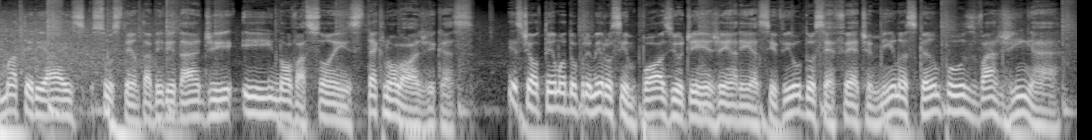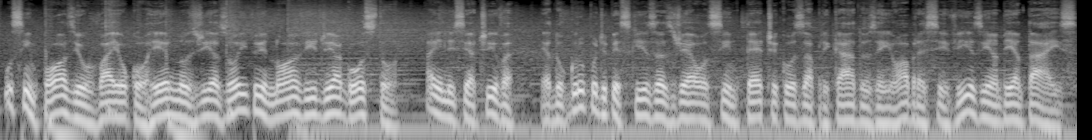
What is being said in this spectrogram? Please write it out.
Materiais, sustentabilidade e inovações tecnológicas. Este é o tema do primeiro simpósio de engenharia civil do Cefet Minas Campus Varginha. O simpósio vai ocorrer nos dias 8 e 9 de agosto. A iniciativa é do Grupo de Pesquisas Geossintéticos Aplicados em Obras Civis e Ambientais,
